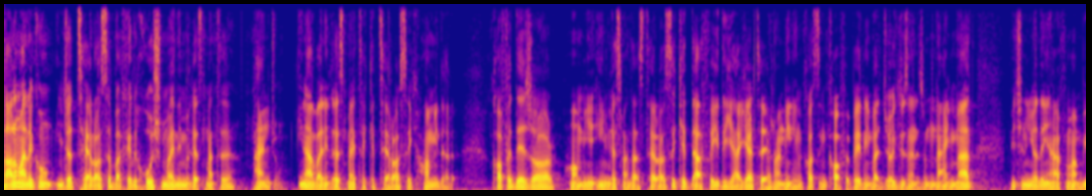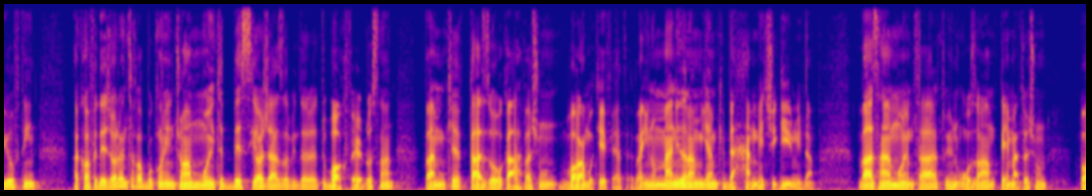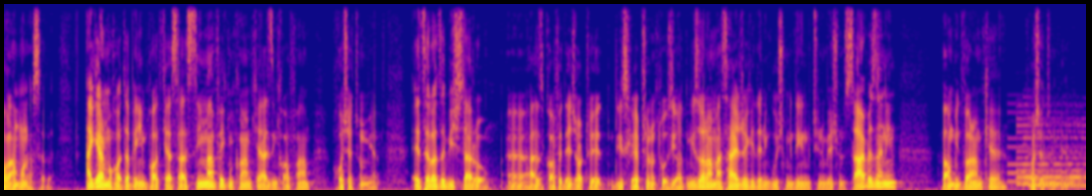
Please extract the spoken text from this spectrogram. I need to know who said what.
Speaker 1: سلام علیکم. اینجا تراسه و خیلی خوش اومدیم به قسمت پنجم. این اولین قسمته که تراس یک حامی داره. کافه دژار حامی این قسمت از تراسه که دفعه دیگه. اگر تهرانین خواستین کافه برین و جای دوزنتون نیمد می‌تونین یاد این حرف من بیفتین و کافه دژار رو انتخاب بکنین. چون هم محیط بسیار جذابی داره تو باغ فردوسن و همین که غذا و قهوهشون واقعا با کیفیته. و اینو منی دارم میگم که به همه چی گیر میدم. و از همه مهمتر تو این اوضاع هم قیمتاشون واقعا مناسبه. اگر مخاطب این پادکست هستیم من فکر می‌کنم که از این کافه هم خوشتون میاد. اطلاعات بیشتر رو از کافه دجار توی description و توضیحات می‌ذارم. از هر جایی که دارین گوش میدین می‌تونین بهشون سر بزنین و امیدوارم که خوشتون بیاد.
